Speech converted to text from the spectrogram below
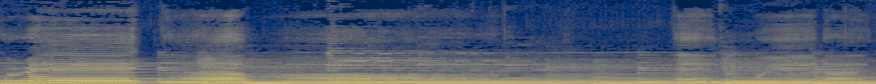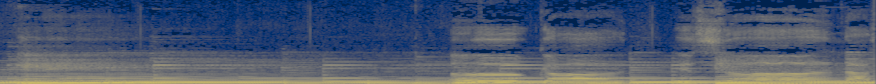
great thou art. And when I think of God, His Son, not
